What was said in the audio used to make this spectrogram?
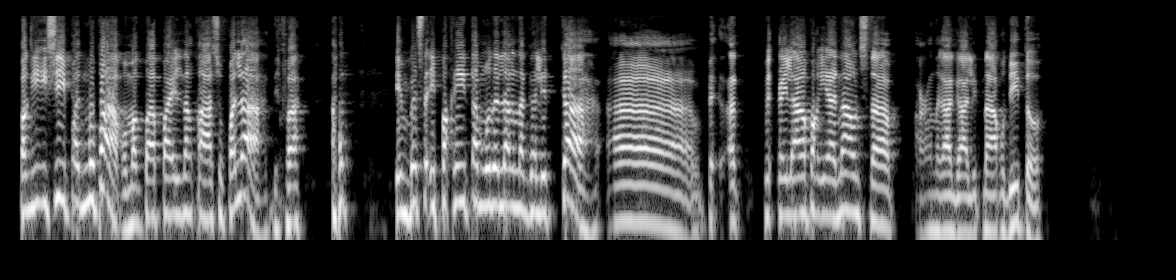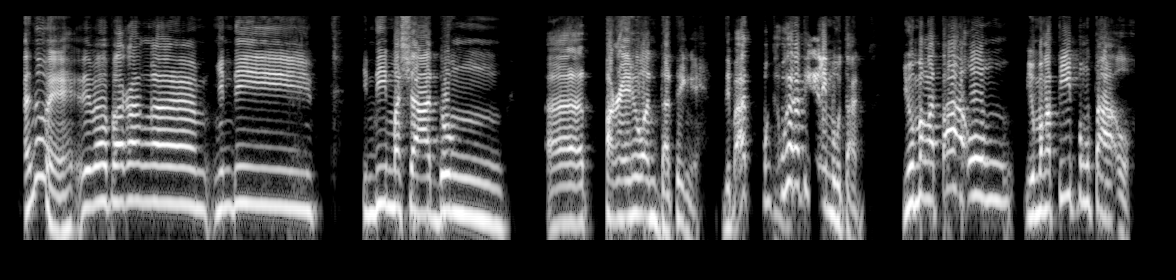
pag-iisipan mo pa kung magpapile ng kaso pala di ba imbes na ipakita mo na lang na galit ka pe- at kailangan pang i-announce na parang nagagalit na ako dito ano eh di ba parang ah, hindi hindi masyadong at pareho ang dating eh. 'Di ba? At wag wag nating kalimutan, yung mga taong, yung mga tipong tao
